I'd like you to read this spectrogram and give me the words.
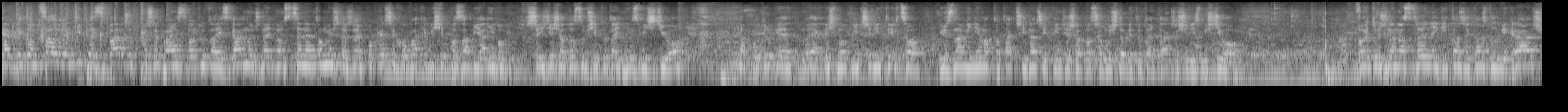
jakby tą całą ekipę z bardów, proszę Państwa, tutaj zgarnąć na jedną scenę, to myślę, że po pierwsze chłopaki by się pozabijali, bo 60 osób się tutaj nie zmieściło, a po drugie, no jakbyśmy odliczyli tych, co już z nami nie ma, to tak czy inaczej 50 osób myślę by tutaj tak, że się nie zmieściło. Wojtuś na nastrojnej gitarze każdy umie grać.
